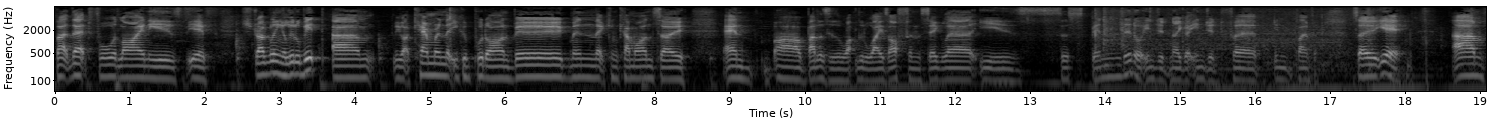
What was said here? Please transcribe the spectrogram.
but that forward line is yeah struggling a little bit. Um, you got Cameron that you could put on, Bergman that can come on. So, and uh, Butters is a little ways off, and Segler is suspended or injured. No, got injured for in playing for. So yeah, um,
